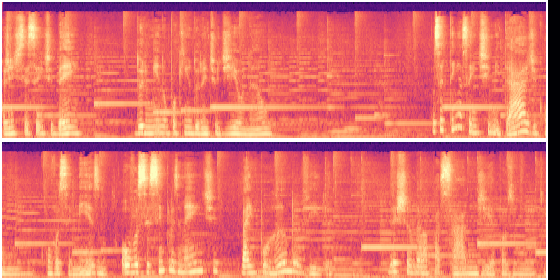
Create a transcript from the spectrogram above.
A gente se sente bem dormindo um pouquinho durante o dia ou não? Você tem essa intimidade com, com você mesmo? Ou você simplesmente vai empurrando a vida, deixando ela passar um dia após o outro?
